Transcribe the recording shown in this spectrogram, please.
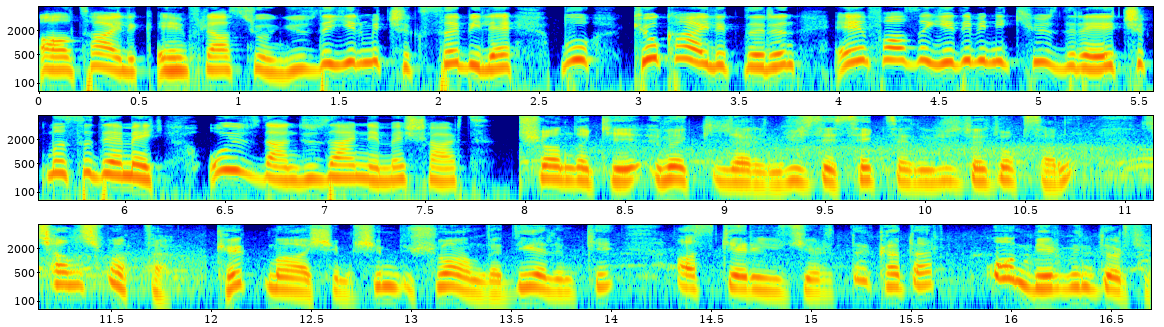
6 aylık enflasyon %20 çıksa bile bu kök aylıkların en fazla 7200 liraya çıkması demek. O yüzden düzenleme şart. Şu andaki emeklilerin %80'i %90'ı çalışmakta. Kök maaşım şimdi şu anda diyelim ki askeri ücret ne kadar? 11.400.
